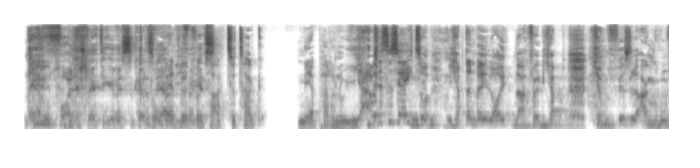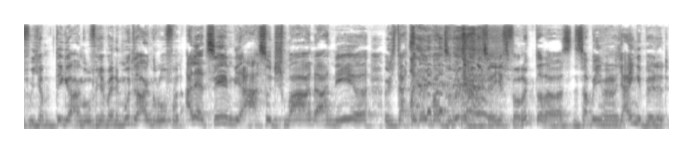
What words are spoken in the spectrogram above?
Ich hab voll eine schlechte. Das auch Robert wird von vergessen. Tag zu Tag mehr paranoid. Ja, aber das ist ja echt so. Ich habe dann bei Leuten nachgefragt. Ich habe ich hab einen Fissel angerufen, ich habe einen Dinge angerufen, ich habe meine Mutter angerufen und alle erzählen mir, ach so ein Schmarrn, ach nee. Und ich dachte dann irgendwann so wirklich, das wäre ich jetzt verrückt oder was? Das habe ich mir noch nicht eingebildet.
